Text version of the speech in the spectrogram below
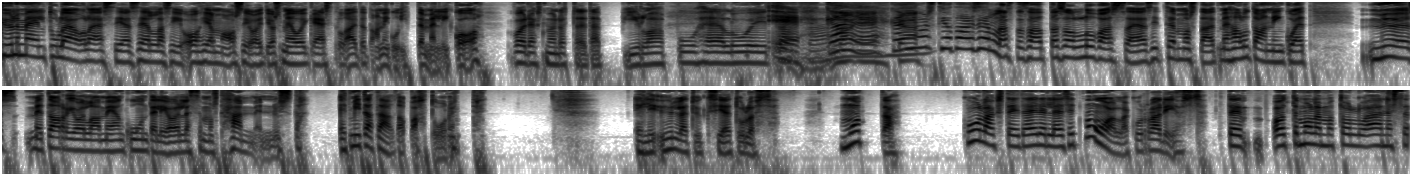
kyllä meillä tulee olemaan siellä sellaisia ohjelmaosioita, jos me oikeasti laitetaan niin kuin itsemme likoon. Voidaanko me odottaa jotain pilapuheluita? Ehkä, No ehkä. ehkä. just jotain sellaista saattaisi olla luvassa. Ja sitten semmoista, että me halutaan niin kuin, että myös me tarjoillaan meidän kuuntelijoille semmoista hämmennystä. Että mitä täällä tapahtuu nyt. Eli yllätyksiä tulossa. Mutta kuullaanko teitä edelleen sit muualla kuin radiossa? Te olette molemmat ollut äänessä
